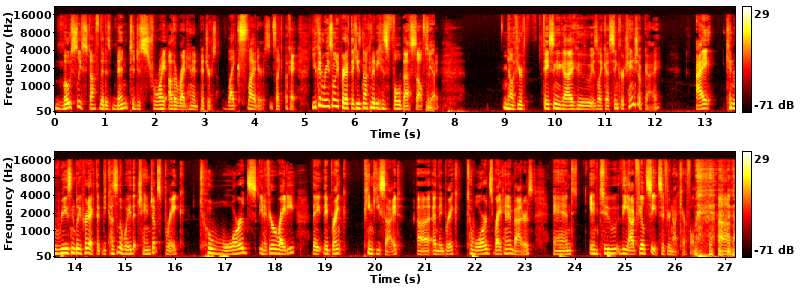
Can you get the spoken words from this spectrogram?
mostly stuff that is meant to destroy other right-handed pitchers, like sliders. It's like okay, you can reasonably predict that he's not going to be his full best self today. Now, if you're facing a guy who is like a sinker changeup guy, I can reasonably predict that because of the way that changeups break towards, you know, if you're a righty, they they break pinky side, uh, and they break towards right-handed batters and into the outfield seats if you're not careful. Um,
